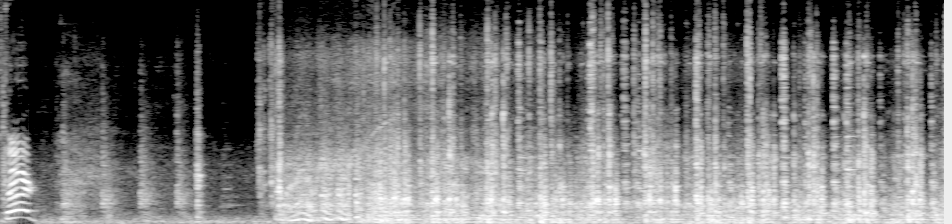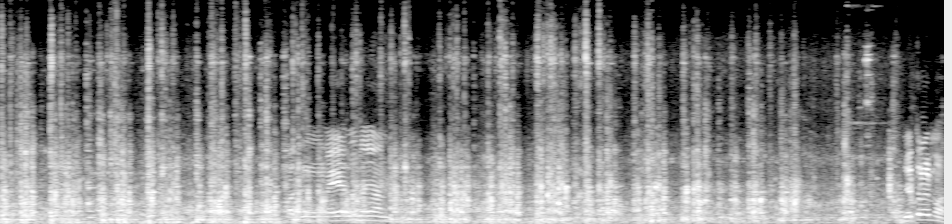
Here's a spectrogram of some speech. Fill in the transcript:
Start! Pag may ano na yan. Neutral mo.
